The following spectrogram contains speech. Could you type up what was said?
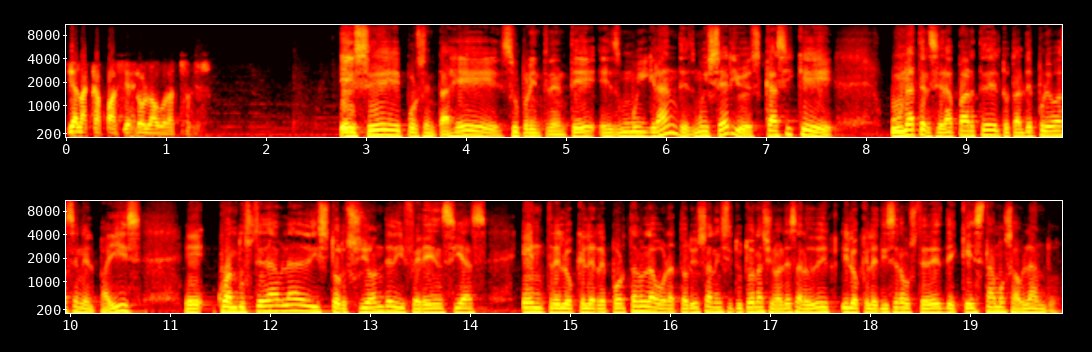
y a la capacidad de los laboratorios. Ese porcentaje, superintendente, es muy grande, es muy serio, es casi que una tercera parte del total de pruebas en el país. Eh, cuando usted habla de distorsión de diferencias entre lo que le reportan los laboratorios al Instituto Nacional de Salud y, lo que les dicen a ustedes, ¿de qué estamos hablando?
